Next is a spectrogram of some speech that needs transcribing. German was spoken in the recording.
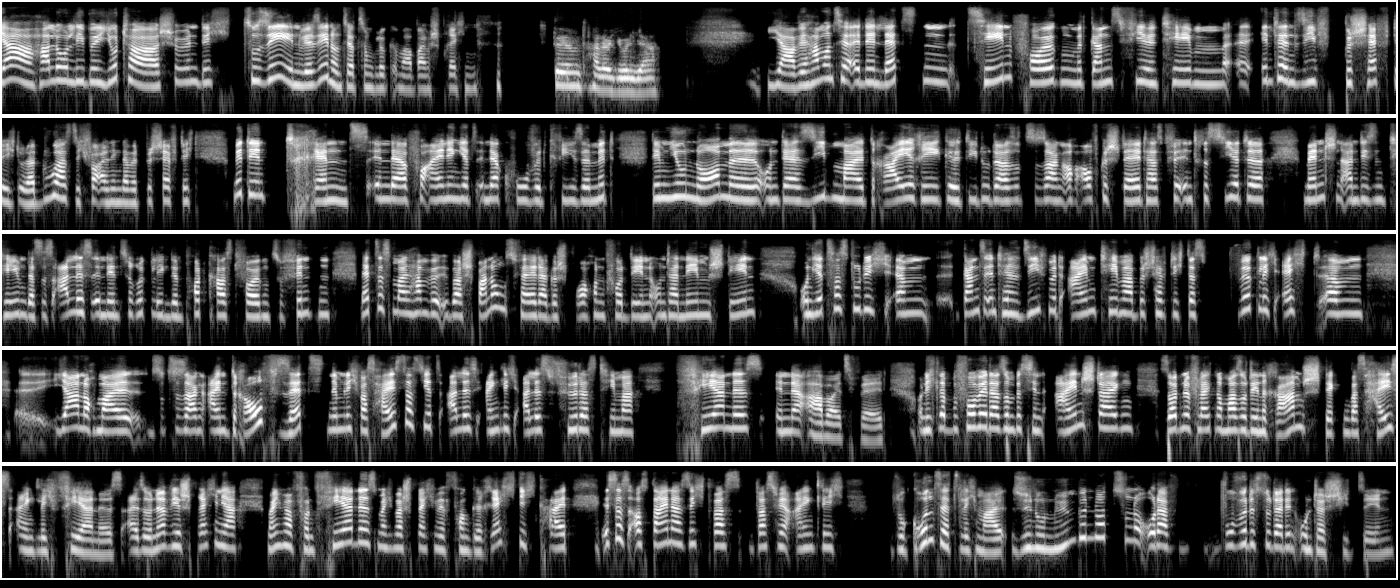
Ja, hallo liebe Jutta, schön dich zu sehen. Wir sehen uns ja zum Glück immer beim Sprechen. Stimmt, hallo Julia. Ja, wir haben uns ja in den letzten zehn Folgen mit ganz vielen Themen äh, intensiv beschäftigt oder du hast dich vor allen Dingen damit beschäftigt, mit den Trends in der, vor allen Dingen jetzt in der Covid-Krise, mit dem New Normal und der 7x3-Regel, die du da sozusagen auch aufgestellt hast für interessierte Menschen an diesen Themen. Das ist alles in den zurückliegenden Podcast-Folgen zu finden. Letztes Mal haben wir über Spannungsfelder gesprochen, vor denen Unternehmen stehen. Und jetzt hast du dich ähm, ganz intensiv mit einem Thema beschäftigt, das wirklich echt ähm, äh, ja nochmal sozusagen einen draufsetzt, nämlich was heißt das jetzt alles eigentlich alles für das Thema Fairness in der Arbeitswelt. Und ich glaube, bevor wir da so ein bisschen einsteigen, sollten wir vielleicht nochmal so den Rahmen stecken. Was heißt eigentlich Fairness? Also, ne, wir sprechen ja manchmal von Fairness, manchmal sprechen wir von Gerechtigkeit. Ist das aus deiner Sicht was, was wir eigentlich so grundsätzlich mal synonym benutzen oder wo würdest du da den Unterschied sehen?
